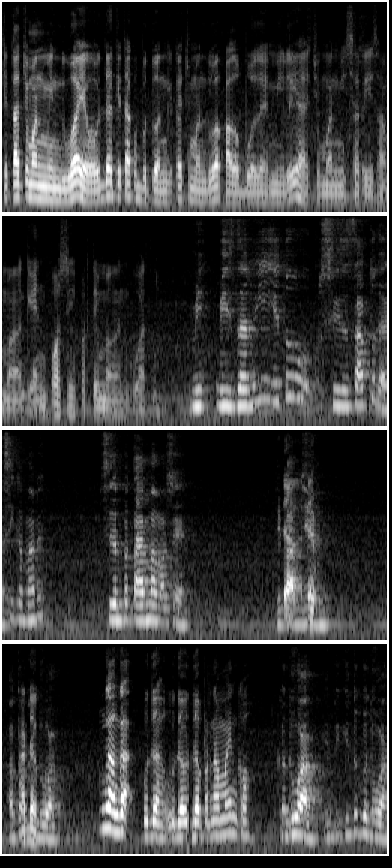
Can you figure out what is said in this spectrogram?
kita cuman min dua ya udah kita kebutuhan kita cuman dua kalau boleh milih ya cuman Misery sama Genfos sih pertimbangan kuatnya Mi- Misery itu season 1 gak sih kemarin? Season pertama maksudnya? Di PUBG ada. Atau Ada kedua? enggak enggak udah udah udah pernah main kok Kedua, itu, itu kedua.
